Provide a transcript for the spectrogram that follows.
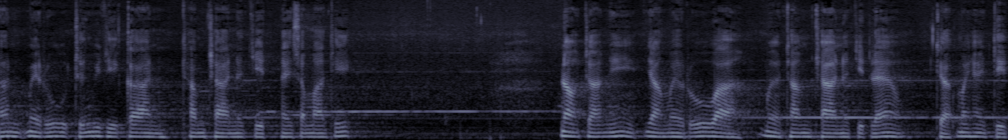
นั้นไม่รู้ถึงวิธีการทำฌานจิตในสมาธิ นอกจากนี้ยังไม่รู้ว่าเมื่อทำฌานจิตแล้ว จะไม่ให้จิต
